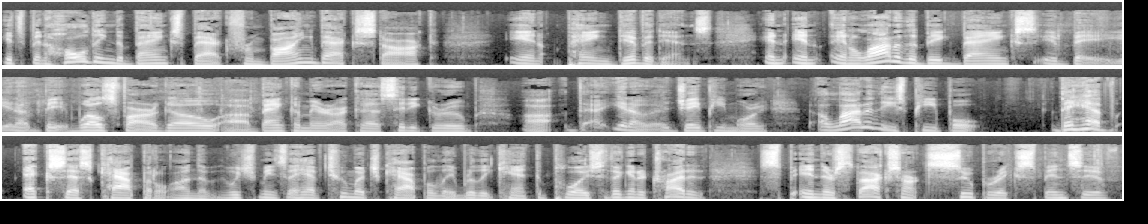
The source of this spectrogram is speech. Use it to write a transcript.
it's been holding the banks back from buying back stock and paying dividends. And and, and a lot of the big banks, you know, Wells Fargo, uh, Bank America, Citigroup, uh, you know, J.P. Morgan, a lot of these people they have excess capital on them, which means they have too much capital they really can't deploy. So they're going to try to, and their stocks aren't super expensive.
